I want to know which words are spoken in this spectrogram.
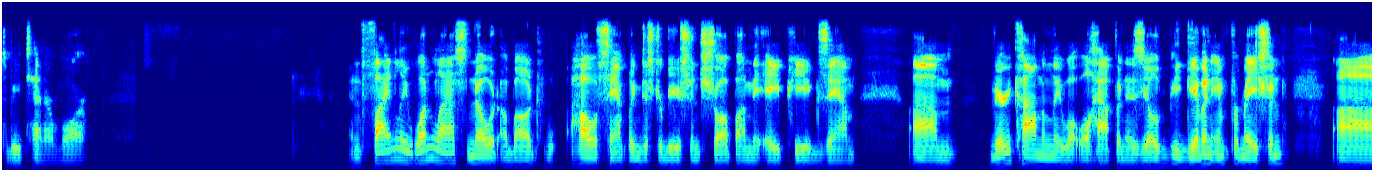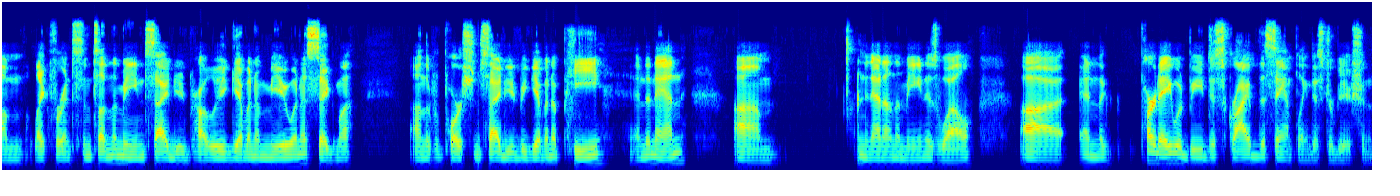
to be 10 or more. And finally, one last note about how sampling distributions show up on the AP exam. Um, very commonly, what will happen is you'll be given information. Um, like, for instance, on the mean side, you'd probably be given a mu and a sigma. On the proportion side, you'd be given a p and an n, um, and an n on the mean as well. Uh, and the Part A would be describe the sampling distribution.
